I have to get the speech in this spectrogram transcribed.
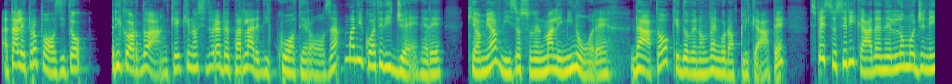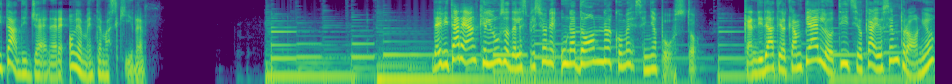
A tale proposito, ricordo anche che non si dovrebbe parlare di quote rosa, ma di quote di genere, che a mio avviso sono il male minore, dato che dove non vengono applicate, spesso si ricade nell'omogeneità di genere, ovviamente maschile. Da evitare anche l'uso dell'espressione una donna come segnaposto. Candidati al campiello Tizio Caio Sempronio,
